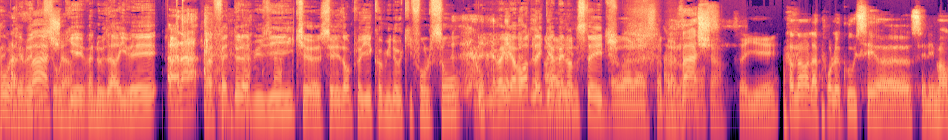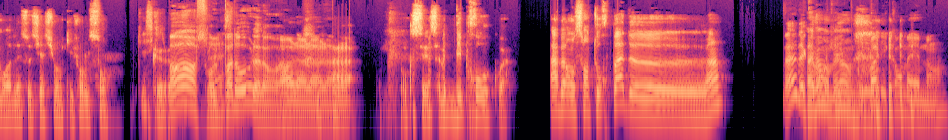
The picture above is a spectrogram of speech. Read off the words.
Oh la Gamin du vache. sondier va nous arriver. Voilà. La fête de la musique, euh, c'est les employés communaux qui font le son. Il va y avoir de la gamelle on stage. Voilà, ça Ah, la balance. vache. Ça y est. Non, non, là pour le coup, c'est euh, c'est les membres de l'association qui font le son. Qu'est-ce Que- qui... Oh, ce rôle pas drôle alors. Oh là là là. Voilà. Donc c'est ça va être des pros quoi. Ah ben on s'entoure pas de hein? Ah Bah d'accord. non, bah non. Pas des quand même. Hein.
